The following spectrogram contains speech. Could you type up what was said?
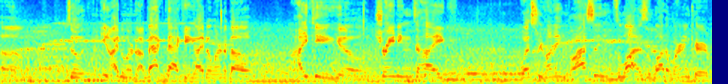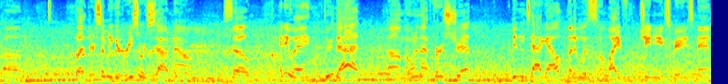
um, so you know, I had to learn about backpacking. I had to learn about hiking. You know, training to hike. Western hunting, glassing, it's a lot. It's a lot of learning curve. Um, but there's so many good resources out now. So anyway, through that, um, I went on that first trip. Didn't tag out, but it was a life-changing experience, man.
